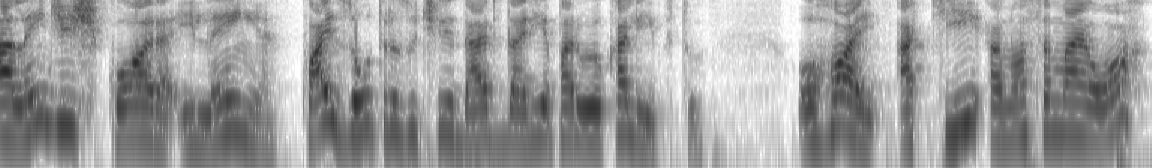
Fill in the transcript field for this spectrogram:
Além de escora e lenha, quais outras utilidades daria para o eucalipto? Ô Roy, aqui a nossa maior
